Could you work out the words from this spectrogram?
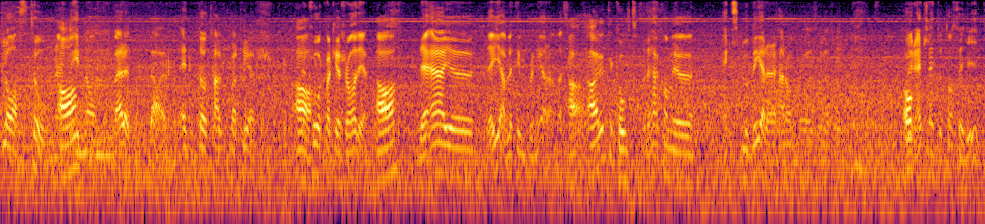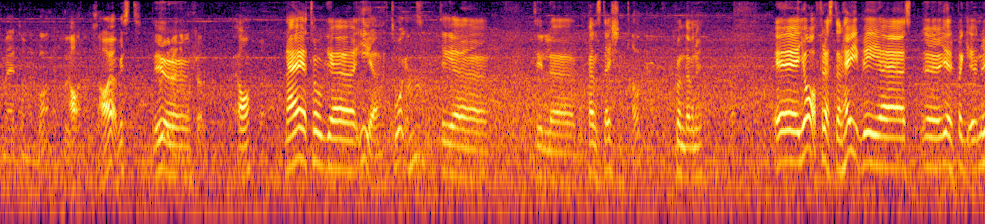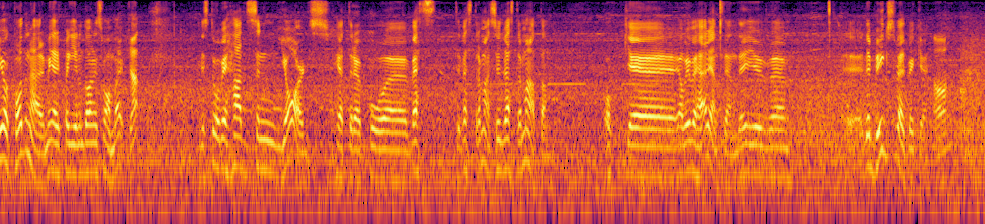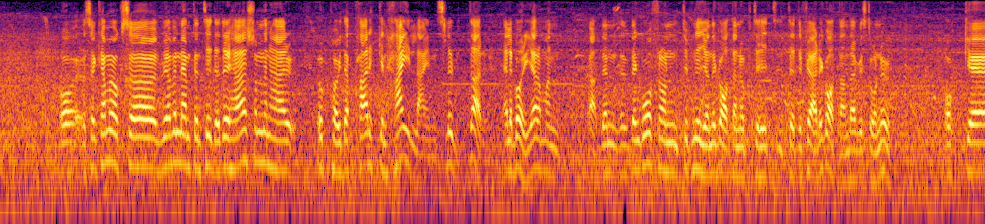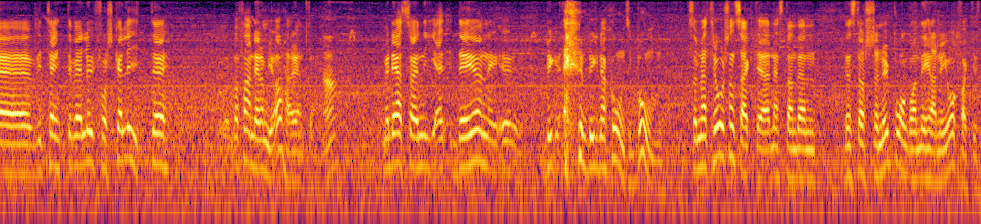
glastorn Ja. inom, vad är det, där, ett och ett halvt kvarters, Ja. två kvarters radie. Ja, Det är ju, det är jävligt imponerande. Ja, ja, det är lite coolt. Så det här kommer ju explodera det här området skulle jag tro. Det Och- är rätt lätt att ta sig hit med tunnelbanan. Ja, ja, ja visst. Det är ju? Ja. Nej, jag tog eh, E-tåget till, eh, till eh, Penn Station. Okej. Sjunde Avenyn. Eh, ja, förresten, hej! Vi är eh, Erik Berg- New York-podden här med Erik Bergin och Daniel Svanberg. Ja, Vi står vid Hudson Yards, heter det, på väst, västra, sydvästra Manhattan. Och eh, ja, vi var här egentligen. Det är ju... Eh, det byggs väldigt mycket. ja. Och sen kan man också, vi har väl nämnt den tidigare, det är här som den här upphöjda parken Highline slutar. Eller börjar om man, ja, den, den går från typ nionde gatan upp till hit till 34 gatan där vi står nu. Och eh, vi tänkte väl utforska lite vad fan det är de gör här egentligen. ja. Men det är alltså en, det är ju en eh, byg, byggnationsboom. Som jag tror som sagt är nästan den, den största nu pågående i hela New York faktiskt.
